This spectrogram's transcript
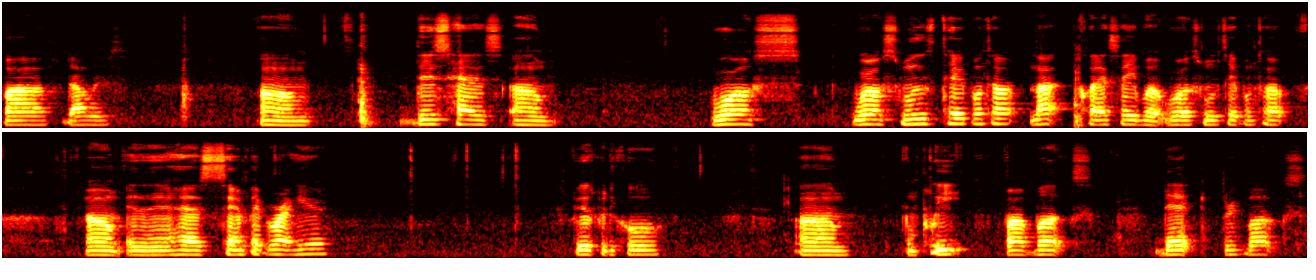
five dollars. Um, this has um Royal Royal Smooth tape on top. Not Class A, but Royal Smooth tape on top. Um, and then it has sandpaper right here. Feels pretty cool. Um, complete, five bucks. Deck, three bucks.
